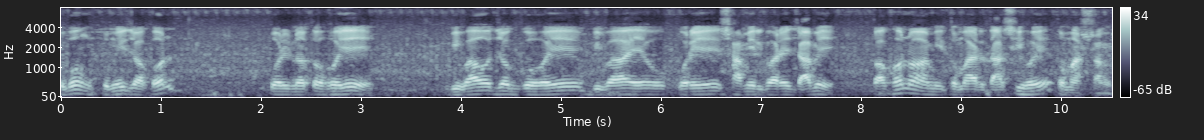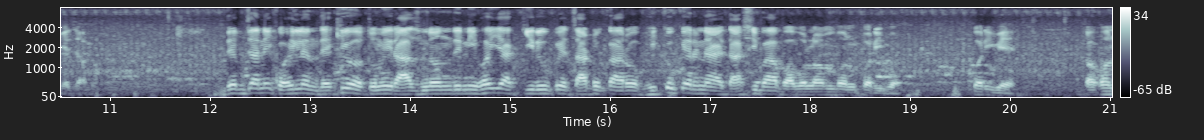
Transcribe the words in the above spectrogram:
এবং তুমি যখন পরিণত হয়ে বিবাহযোগ্য হয়ে বিবাহ করে স্বামীর ঘরে যাবে, তখনও আমি তোমার দাসী হয়ে তোমার সঙ্গে যাব। দেবযানী কহিলেন, দেখিও তুমি রাজনন্দিনী হইয়া কিরূপে চাটুকার ও ভিক্ষুকের ন্যায় দাসীভাব অবলম্বন করিব, করিবে। তখন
